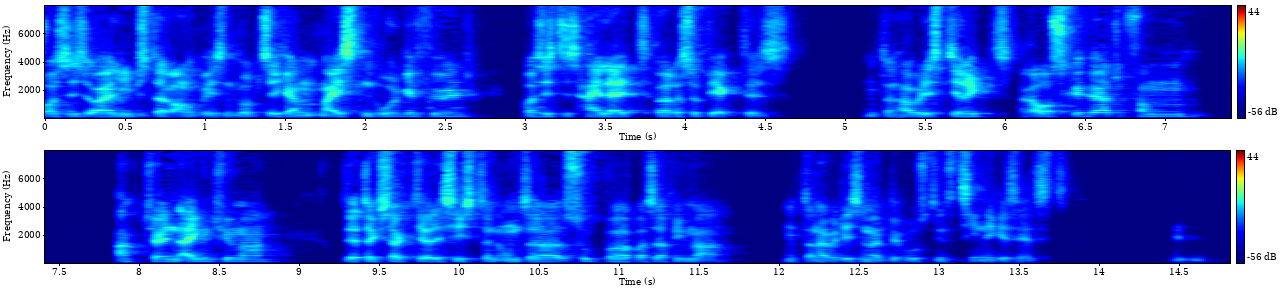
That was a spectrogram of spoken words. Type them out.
Was ist euer liebster Raum gewesen? Wo habt ihr euch am meisten wohlgefühlt? Was ist das Highlight eures Objektes? Und dann habe ich das direkt rausgehört vom aktuellen Eigentümer. Und der hat gesagt, ja, das ist dann unser super, was auch immer. Und dann habe ich das mal bewusst in Szene gesetzt. Mhm.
